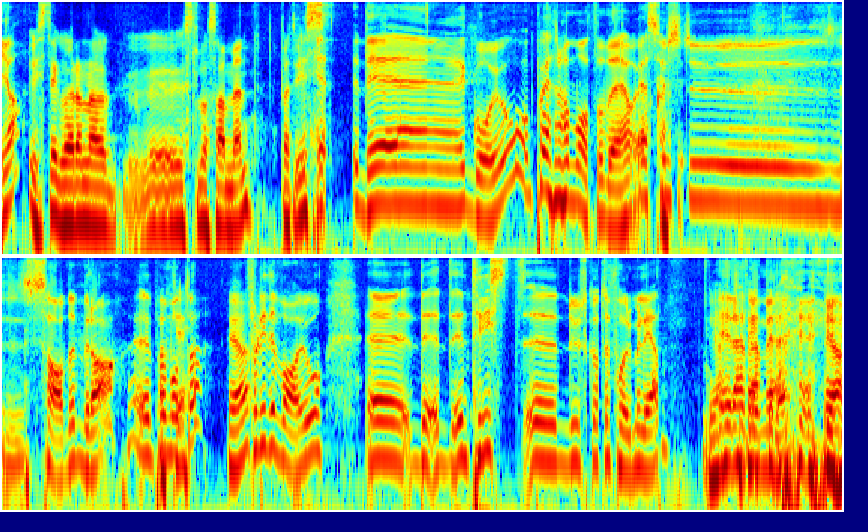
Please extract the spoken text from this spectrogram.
Ja. Hvis det går an å øh, slå sammen, på et vis? Ja, det går jo på en eller annen måte, det. Og jeg syns du sa det bra, eh, på en okay. måte. Ja. Fordi det var jo eh, det, det, en trist eh, Du skal til Formel 1. Ja, jeg med. ja.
